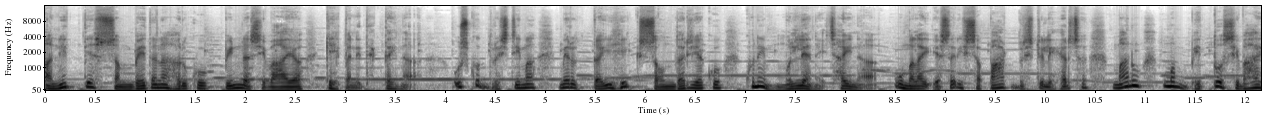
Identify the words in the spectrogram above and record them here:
अनित्य संवेदनाहरूको पिण्ड सिवाय केही पनि देख्दैन। उसको दृष्टिमा मेरो दैहिक सौन्दर्यको कुनै मूल्य नै छैन। ऊ मलाई यसरी सपाट दृष्टिले हेर्छ मानु म भित्तो सिवाय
